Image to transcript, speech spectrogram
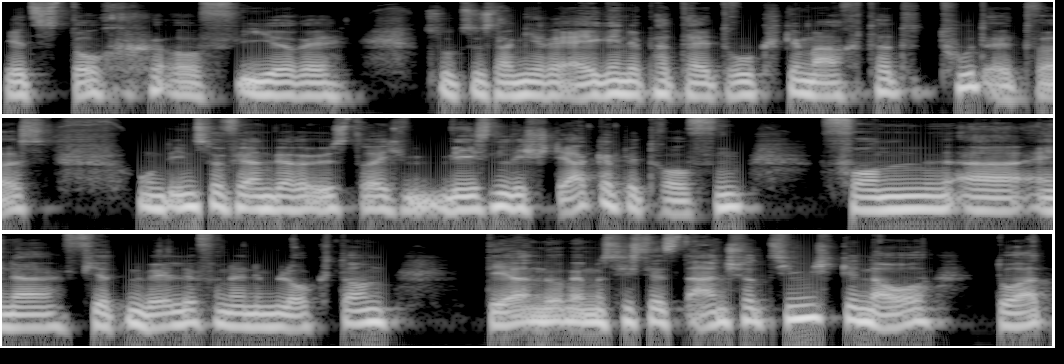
jetzt doch auf ihre, sozusagen ihre eigene Partei Druck gemacht hat, tut etwas. Und insofern wäre Österreich wesentlich stärker betroffen von äh, einer vierten Welle, von einem Lockdown, der nur, wenn man sich jetzt anschaut, ziemlich genau dort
